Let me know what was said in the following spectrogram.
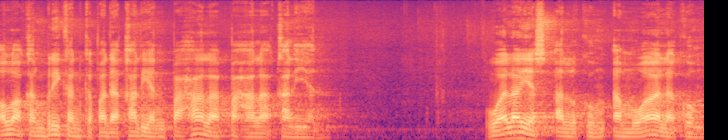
Allah akan berikan kepada kalian pahala-pahala kalian. Wala yas'alkum amwalakum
